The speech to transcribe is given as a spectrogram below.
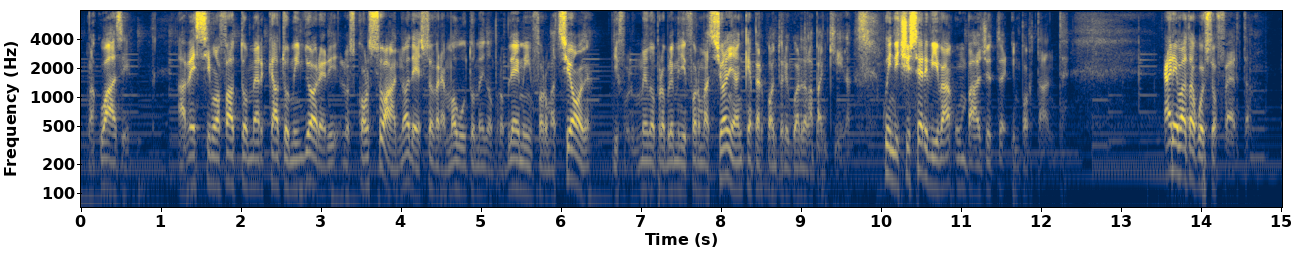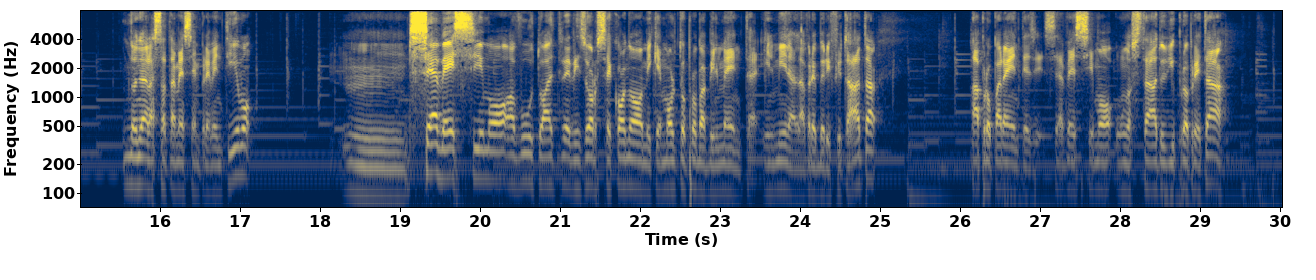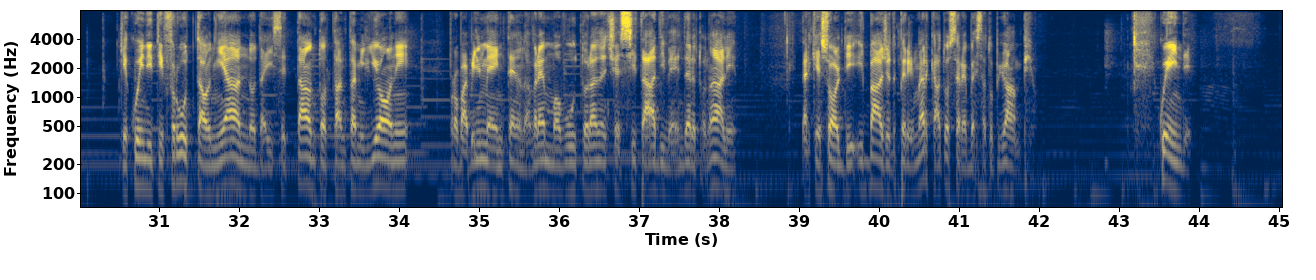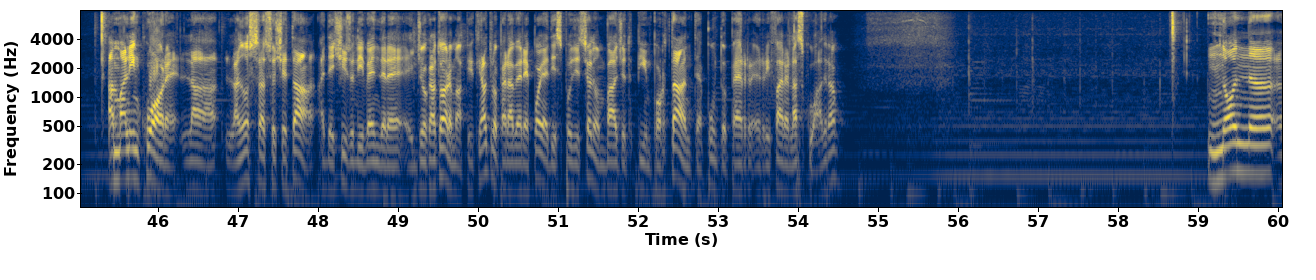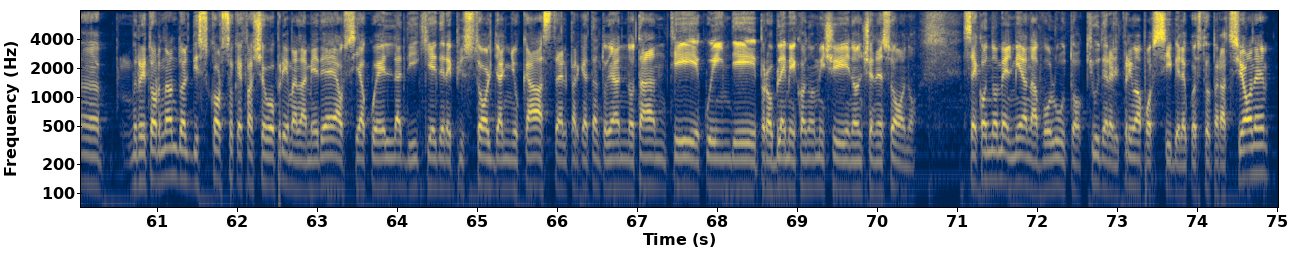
ma, quasi. Avessimo fatto un mercato migliore lo scorso anno, adesso avremmo avuto meno problemi in formazione, di, meno problemi di formazione anche per quanto riguarda la panchina. Quindi ci serviva un budget importante. È arrivata questa offerta. Non era stata messa in preventivo. Mm, se avessimo avuto altre risorse economiche, molto probabilmente il Milan l'avrebbe rifiutata. Apro parentesi, se avessimo uno stadio di proprietà che quindi ti frutta ogni anno dai 70-80 milioni, probabilmente non avremmo avuto la necessità di vendere tonali, perché i soldi, il budget per il mercato sarebbe stato più ampio. Quindi, a malincuore, la, la nostra società ha deciso di vendere il giocatore, ma più che altro per avere poi a disposizione un budget più importante, appunto per rifare la squadra. Non eh, ritornando al discorso che facevo prima, la mia idea, ossia quella di chiedere più soldi al Newcastle perché tanto ne hanno tanti e quindi problemi economici non ce ne sono. Secondo me il Milan ha voluto chiudere il prima possibile questa operazione.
